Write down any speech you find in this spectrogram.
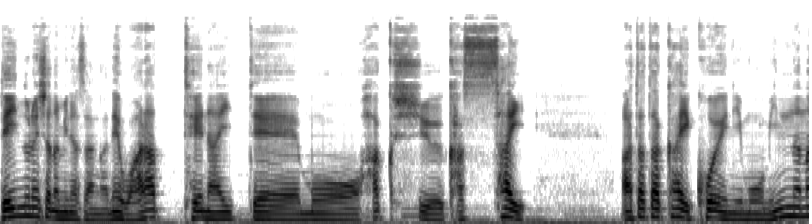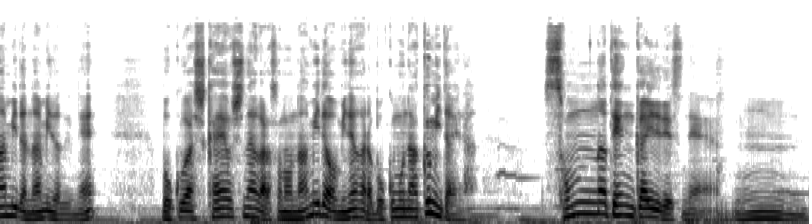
で、インドネシアの皆さんがね、笑ってって泣いて、もう拍手喝采、温かい声にもうみんな涙涙でね、僕は司会をしながらその涙を見ながら僕も泣くみたいな、そんな展開でですね、うん、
